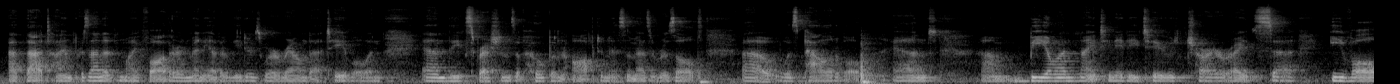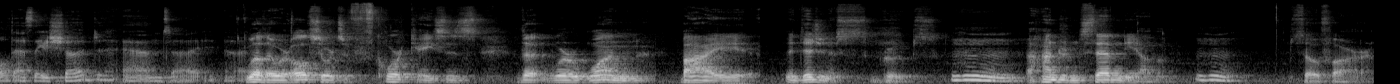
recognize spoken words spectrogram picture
at that time presented my father and many other leaders were around that table and and the expressions of hope and optimism as a result uh, was palatable. And um, beyond 1982 charter rights uh, evolved as they should and uh, uh, well there were all sorts of court cases that were won by indigenous groups mm-hmm. 170 of them mm-hmm. so far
